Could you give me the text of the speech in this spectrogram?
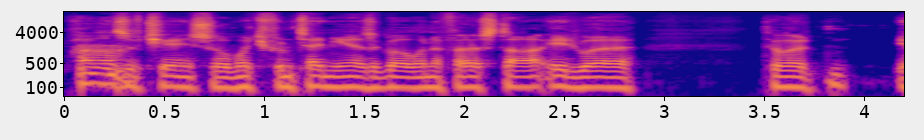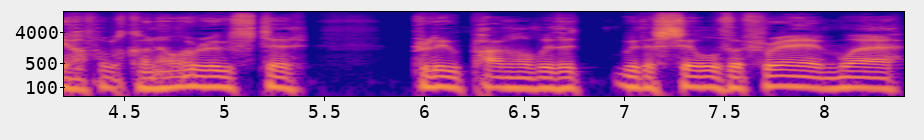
panels have changed so much from ten years ago when I first started, where there were you have a look on our roof to blue panel with a with a silver frame, where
